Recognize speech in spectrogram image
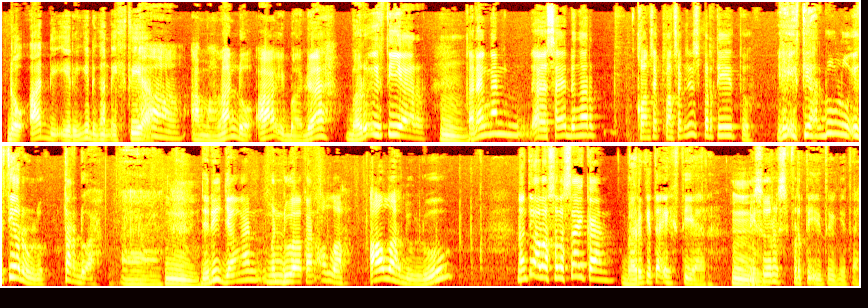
Doa diiringi dengan ikhtiar. Ah, amalan, doa, ibadah, baru ikhtiar. Hmm. Kadang kan eh, saya dengar konsep-konsepnya seperti itu. Ya ikhtiar dulu, ikhtiar dulu, tar doa. Ah, Hmm. Jadi jangan menduakan Allah. Allah dulu, nanti Allah selesaikan, baru kita ikhtiar. Hmm. Disuruh seperti itu kita.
